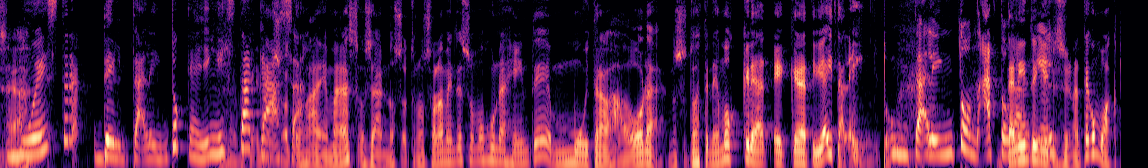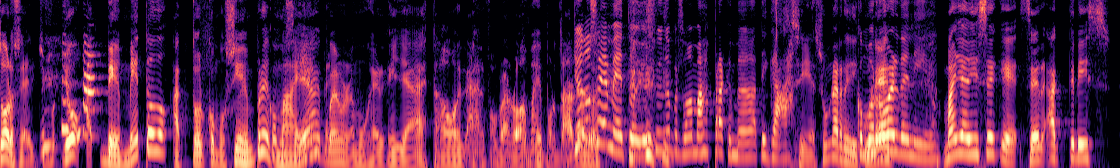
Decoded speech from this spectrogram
O sea, muestra del talento que hay en esta Nosotros, casa. además, o sea, nosotros no solamente somos una gente muy trabajadora, nosotros tenemos crea- eh, creatividad y talento. Un talento nato. Talento Gabriel. impresionante como actor. O sea, yo, yo, de método, actor como siempre. Como Maya, siempre. bueno, una mujer que ya ha estado en las alfombras rojas más importantes. Yo no sé de método, yo soy una persona más pragmática. Sí, es una ridiculez. como Robert De Niro. Maya dice que ser actriz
